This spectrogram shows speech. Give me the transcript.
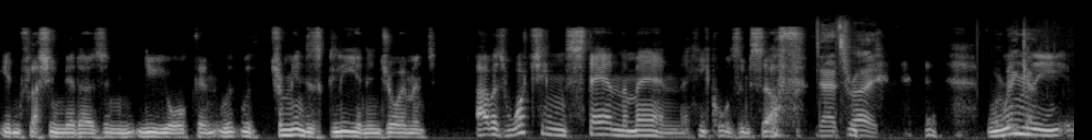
in Flushing Meadows in New York, and with, with tremendous glee and enjoyment. I was watching Stan the Man, he calls himself. That's right. win the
